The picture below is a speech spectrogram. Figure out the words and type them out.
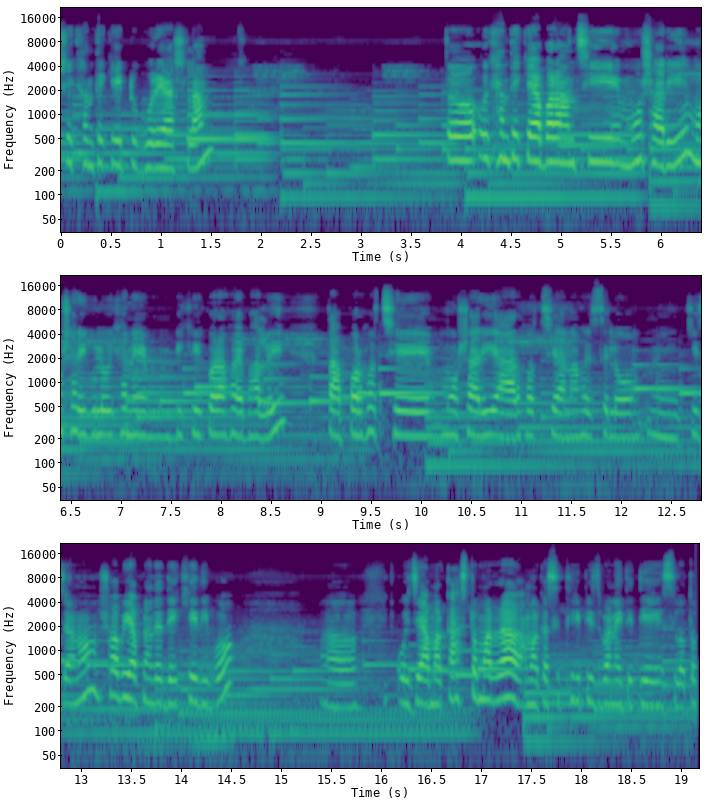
সেখান থেকে একটু ঘুরে আসলাম। তো ওইখান থেকে আবার আনছি মশারি। মশারিগুলো ওইখানে বিক্রি করা হয় ভালোই। তারপর হচ্ছে মশারি আর হচ্ছে আনা হয়েছিল কি জানো সবই আপনাদের দেখিয়ে দিব। ওই যে আমার কাস্টমাররা আমার কাছে থ্রি পিস বানাইতে দিয়ে গেছিল। তো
